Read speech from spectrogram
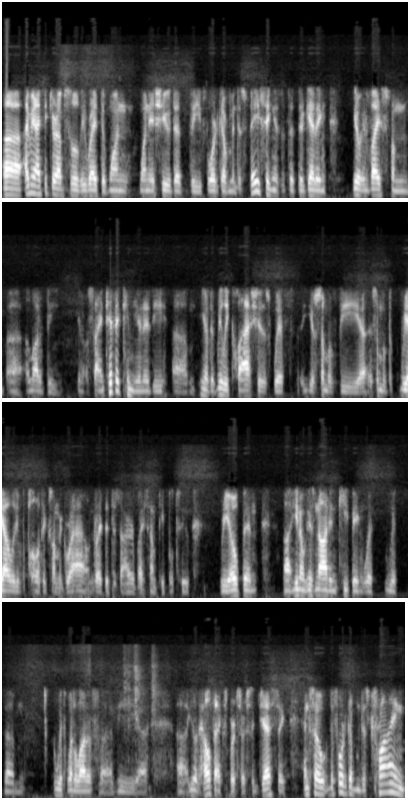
Uh, I mean, I think you're absolutely right that one one issue that the Ford government is facing is that they're getting, you know, advice from uh, a lot of the you know scientific community, um, you know, that really clashes with you know some of the uh, some of the reality of the politics on the ground, right? The desire by some people to reopen, uh, you know, is not in keeping with with um, with what a lot of uh, the uh, uh, you know the health experts are suggesting. And so the Ford government is trying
